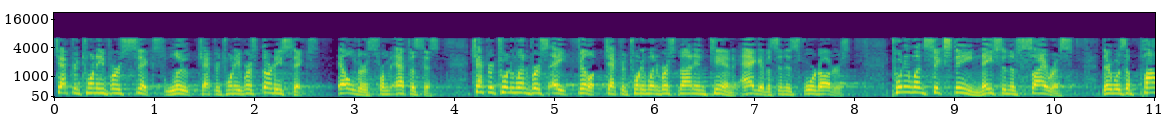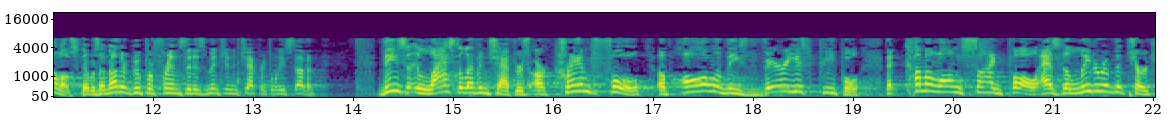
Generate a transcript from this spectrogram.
Chapter 20 verse 6, Luke. Chapter 20 verse 36, elders from Ephesus. Chapter 21 verse 8, Philip. Chapter 21 verse 9 and 10, Agabus and his four daughters. 2116, Mnason of Cyprus. There was Apollos. There was another group of friends that is mentioned in chapter 27. These last 11 chapters are crammed full of all of these various people that come alongside Paul as the leader of the church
